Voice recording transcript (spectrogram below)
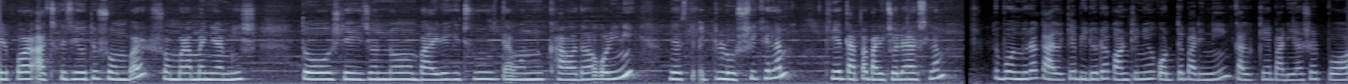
এরপর আজকে যেহেতু সোমবার সোমবার আমরা নিরামিষ। তো সেই জন্য বাইরে কিছু তেমন খাওয়া দাওয়া করিনি। জাস্ট একটু লস্যি খেলাম, খেয়ে তারপর বাড়ি চলে আসলাম। তো বন্ধুরা, কালকে ভিডিওটা কন্টিনিউ করতে পারিনি। কালকে বাড়ি আসার পর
